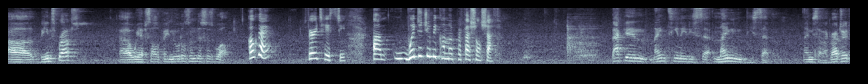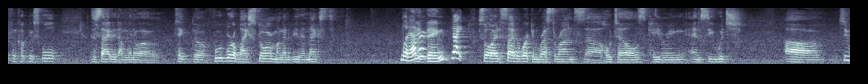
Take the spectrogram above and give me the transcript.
uh, bean sprouts. Uh, we have cellophane noodles in this as well. Okay. Very tasty. Um, when did you become a professional chef? Back in 1987, 97, 97, I graduated from cooking school, decided I'm going to uh, take the food world by storm. I'm going to be the next Whatever. thing. Right. So I decided to work in restaurants, uh, hotels, catering, and see which, uh, see,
